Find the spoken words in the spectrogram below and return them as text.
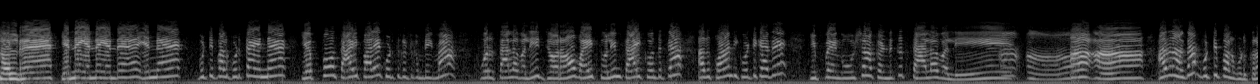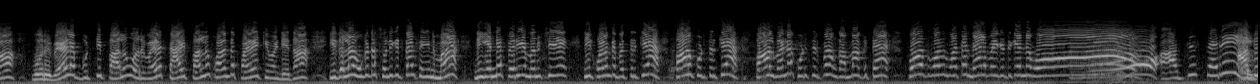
சொல்றேன். என்ன என்ன என்ன என்ன? புட்டி பால் கொடுத்தா என்ன? எப்போ தாய்ப்பால் கொடுத்துக்கிட்டு இருக்க முடியுமா ஒரு தலைவலி ஜுரம் வயிற்று வலின்னு தாய்க்கு வந்துட்டா அது குழந்தைக்கு ஒட்டிக்காது. இப்ப எங்க உஷா கண்ணுக்கு தலைவலி. அதனாலதான் புட்டி பால் கொடுக்குறோம். ஒருவேளை புட்டி பால் ஒருவேளை தாய்ப்பால் குழந்தை பழைக்க வேண்டியதான் இதெல்லாம் உங்ககிட்ட சொல்லிக்கிட்டு தான் செய்யணுமா? நீ என்ன பெரிய மனுஷி? நீ குழந்தை பெற்றிருக்கிய? பால் கொடுத்திருக்கிய? பால் வேணா குடிச்சிருப்ப உங்க அம்மா கிட்ட போது போது பார்த்தா மேல போய்கிட்டு என்னவோ? அது சரி. அது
